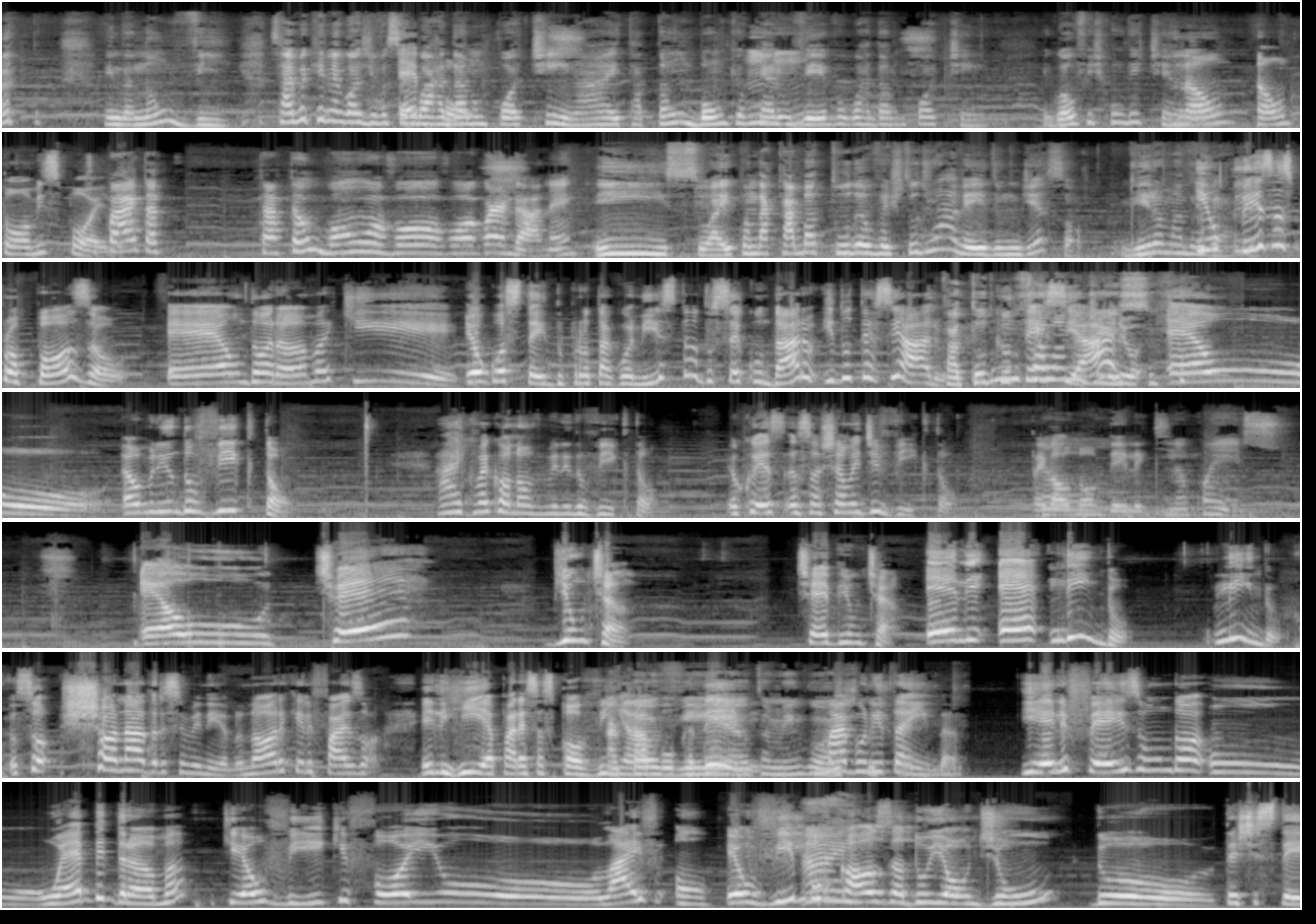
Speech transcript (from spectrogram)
Ainda não vi. Sabe aquele negócio de você É guardar bom. num potinho? Ai, tá tão bom que eu quero Uhum. ver, vou guardar num potinho. Igual eu fiz com o Vitinho. Não, não tome spoiler. Pai, tá, tá tão bom, eu vou, vou aguardar, né? Isso. Aí quando acaba tudo, eu vejo tudo de uma vez, de um dia só. Vira uma E o. Business Proposal é um dorama que eu gostei do protagonista, do secundário e do terciário. Tá todo Porque o mundo falando terciário disso. é o é o menino do Victon. Ai, como é que é o nome do menino do Victon? Eu conheço, eu só chamo ele de Victon. Vou pegar o nome dele aqui. Não conheço. É o Choi Byung-chan. Choi Byung-chan. Ele é lindo. Lindo. Eu sou chonada desse menino. Na hora que ele faz. Ele ri, aparece as covinhas na boca dele. eu também gosto Mais bonita ainda. E ele fez um, do- um web drama que eu vi que foi o Live On. Eu vi por Ai. causa do Yeonjun, do TXT.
